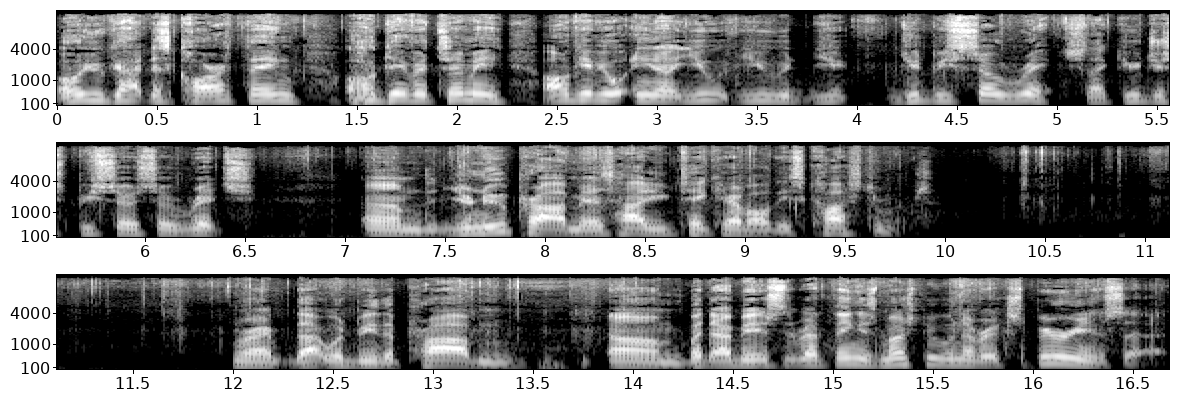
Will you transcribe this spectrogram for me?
Oh, you got this car thing? Oh, give it to me. I'll give you. You know, you you would you you'd be so rich. Like you'd just be so so rich. Um, your new problem is how do you take care of all these customers? Right, that would be the problem. Um, but I mean, the thing is, most people never experience that.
